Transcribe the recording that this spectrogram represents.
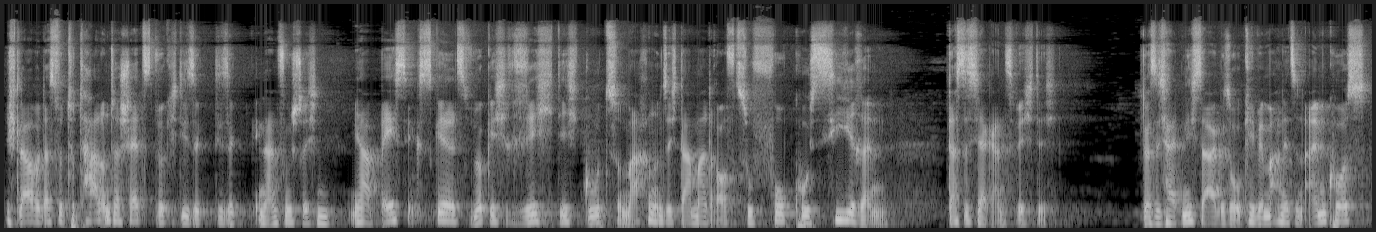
ich glaube, das wird total unterschätzt, wirklich diese, diese, in Anführungsstrichen, ja, Basic Skills wirklich richtig gut zu machen und sich da mal drauf zu fokussieren. Das ist ja ganz wichtig. Dass ich halt nicht sage, so, okay, wir machen jetzt in einem Kurs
